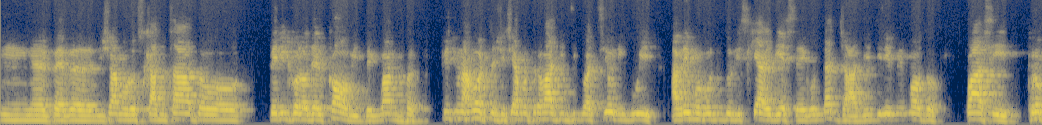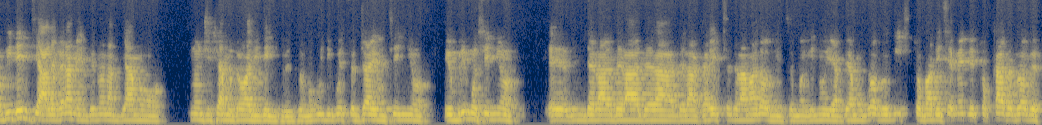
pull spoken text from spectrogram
mm, per diciamo, lo scansato pericolo del Covid, quando più di una volta ci siamo trovati in situazioni in cui avremmo potuto rischiare di essere contagiati e diremo in modo quasi provvidenziale veramente non abbiamo non ci siamo trovati dentro insomma. Quindi questo già è un segno è un primo segno eh, della, della, della, della, carezza della Madonna insomma che noi abbiamo proprio visto palesemente toccato proprio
